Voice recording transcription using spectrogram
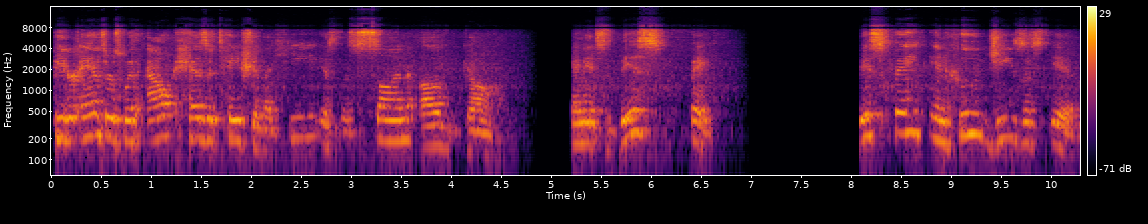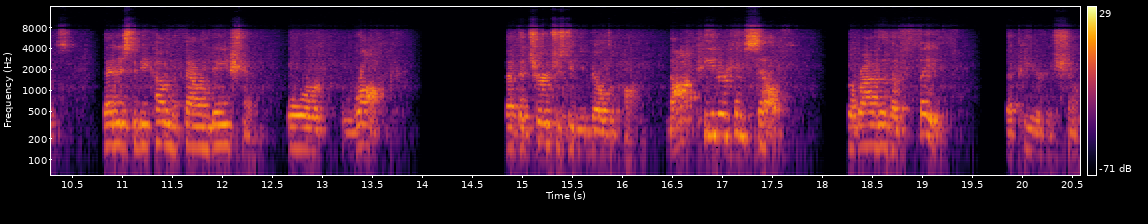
Peter answers without hesitation that he is the Son of God. And it's this faith this faith in who Jesus is that is to become the foundation or rock that the church is to be built upon. Not Peter himself, but rather the faith that Peter has shown.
